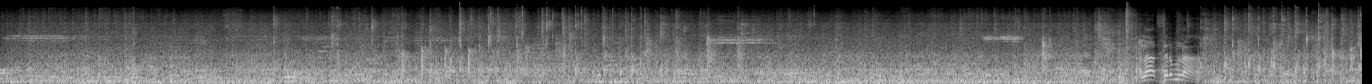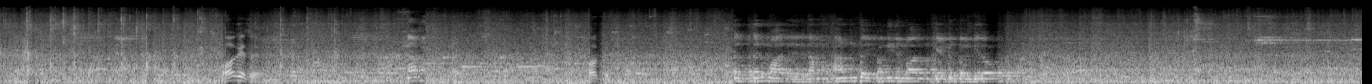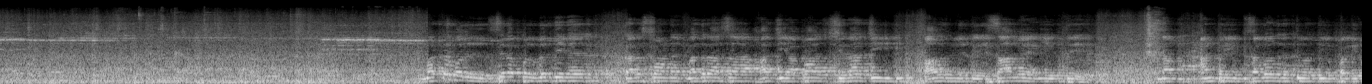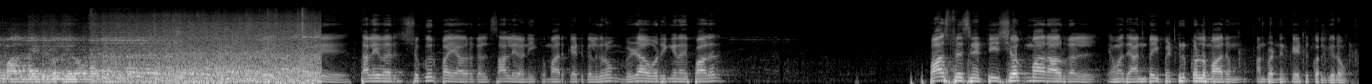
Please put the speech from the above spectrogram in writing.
அண்ணா திரும்பிண்ணா. Okay sir. நம் ஓகே தருமாறு நம் அன்பை பகிருமாறும் கேட்டுக்கொள்கிறோம். மற்றொரு சிறப்பு விருந்தினர் கரஸ்பாண்டன்ட் மதராசா ஹாஜி அப்பாஸ் ஷிராஜி அவர்களுக்கு சால்வை அணிவித்து நம் அன்பையும் சகோதரத்துவத்தையும் பகிருமாறு கேட்டுக்கொள்கிறோம். தலைவர் சுகுர் பாய் அவர்கள் சாலை அணிக்குமாறு கேட்டுக்கொள்கிறோம். விழா ஒருங்கிணைப்பாளர் பாஸ் பிரசிடென்ட் டி சிவகுமார் அவர்கள் எமது அன்பை பெற்றுக்கொள்ளுமாறும் அன்புடன் கேட்டுக்கொள்கிறோம்.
